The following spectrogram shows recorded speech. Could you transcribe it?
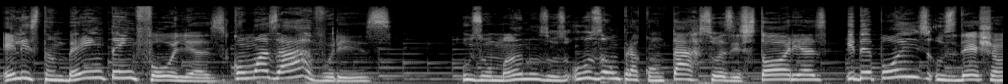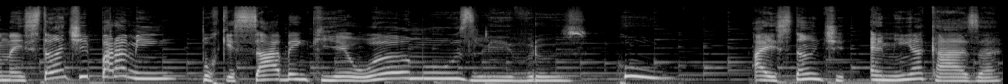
Eles também têm folhas, como as árvores. Os humanos os usam para contar suas histórias e depois os deixam na estante para mim, porque sabem que eu amo os livros. Uh! A estante é minha casa.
